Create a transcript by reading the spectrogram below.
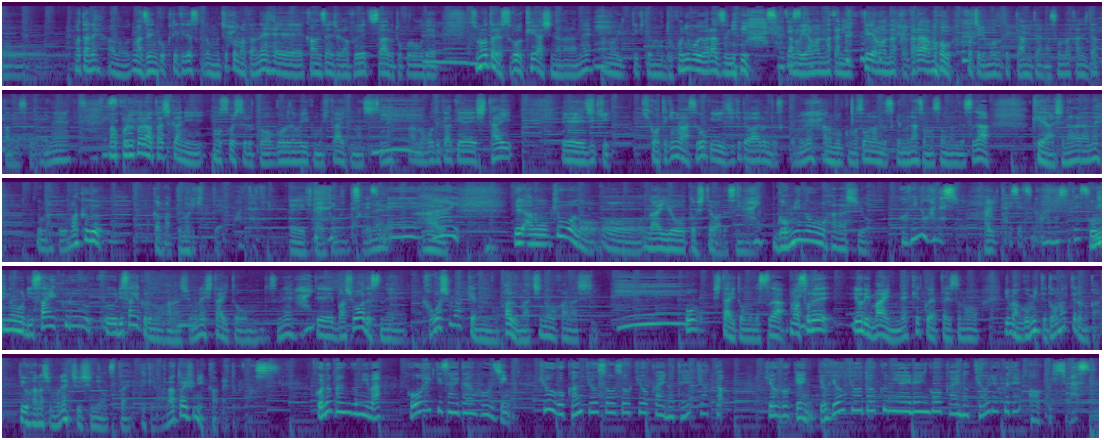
またねあの、まあ、全国的ですけどもちょっとまたね、えー感染者が増えつつあるところで、うん。そのあたりはすごいケアしながらね、ええ。あの行ってきてもうどこにも寄らずにあの山の中に行って 山の中からもうこっちに戻ってきたみたいなそんな感じだったんですけどもね、そうですまあ、これからは確かにもう少しするとゴールデンウィークも控えてますしね。ねえ。あのお出かけしたい、えー時期気候的にはすごくいい時期ではあるんですけどもね。あの僕もそうなんですけど皆さんもそうなんですがケアしながらねうまくうまく頑張って乗り切ってえーいきたいと思いますそうよ ですね。ねはい。はい。であの今日のお内容としてはですね、はい。ゴミのお話を、ゴミのお話。はい、大切なお話ですね。ゴミのリサイクルリサイクルのお話をねしたいと思うんですね。はい。で場所はですね鹿児島県のある町のお話をしたいと思うんですが、まあ、はい。それより前にね結構やっぱりその今ゴミってどうなってるのかっていう話もね中心にお伝えできればなというふうに考えております。この番組は公益財団法人兵庫環境創造協会の提供と兵庫県漁業協同組合連合会の協力でお送りします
